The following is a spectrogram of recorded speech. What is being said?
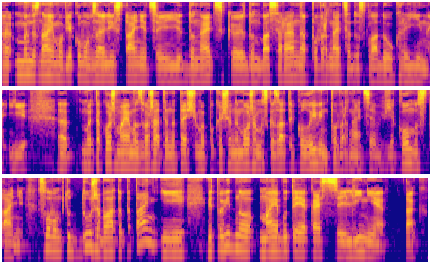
е, ми не знаємо в якому взагалі стані цей Донецьк, Донбас Арена повернеться до складу України, і е, ми також маємо зважати на те, що ми поки що не можемо сказати, коли він повернеться, в якому стані. Словом, тут дуже багато питань, і відповідно має бути якась лінія так,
